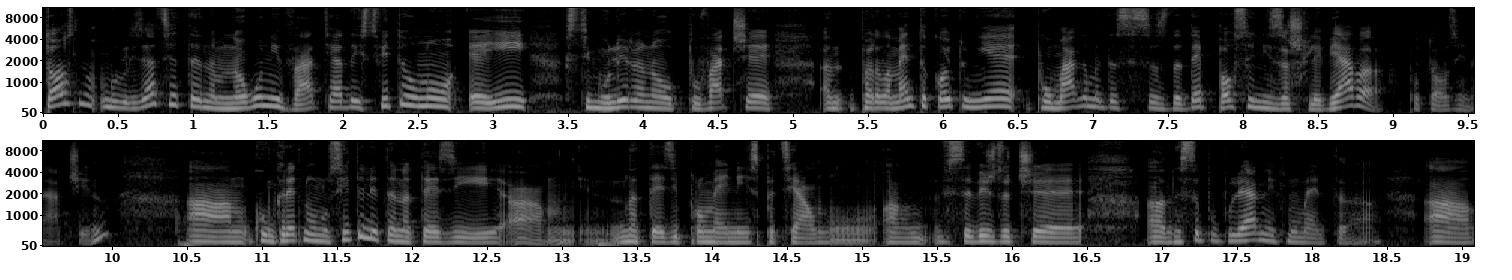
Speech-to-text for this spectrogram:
Тоест, мобилизацията е на много нива. Тя действително е и стимулирана от това, че парламента, който ние помагаме да се създаде, после ни зашлевява по този начин. А, конкретно носителите на тези, а, на тези промени специално а, се вижда, че а, не са популярни в момента а,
